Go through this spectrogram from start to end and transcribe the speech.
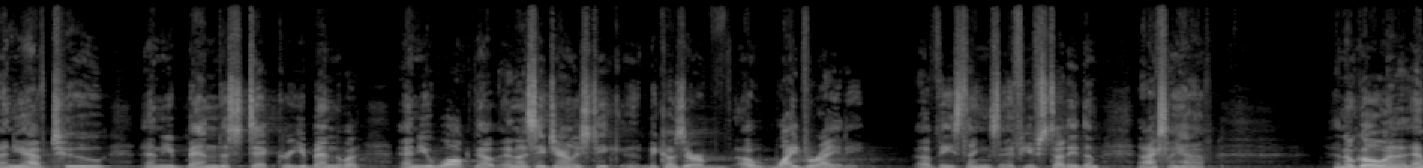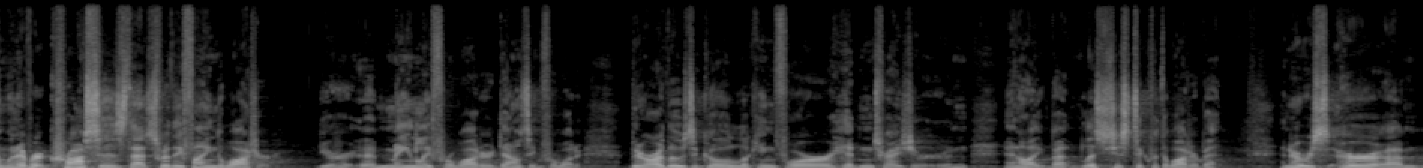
And you have two, and you bend the stick or you bend the what, and you walk. Now, and I say generally speaking because there are a wide variety of these things if you've studied them, and I actually have. And they'll go, in, and whenever it crosses, that's where they find the water. You heard, uh, mainly for water, dowsing for water. There are those that go looking for hidden treasure, and, and I like, but let's just stick with the water bet. And her, her, um,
